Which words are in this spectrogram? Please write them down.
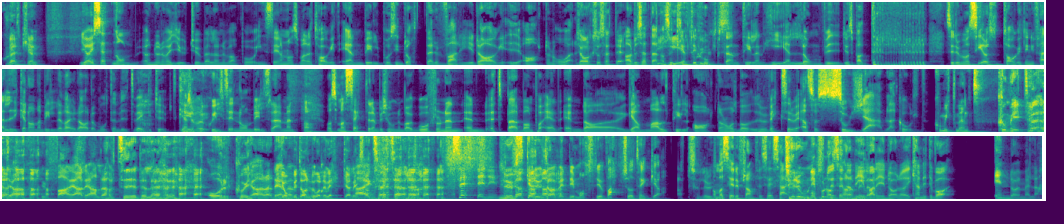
Jag har ju sett någon, jag undrar om det var YouTube eller om det var på Instagram, någon som hade tagit en bild på sin dotter varje dag i 18 år. Jag har också sett det. Ja, du har sett den? Det är Och så helt klippt ihop den till en hel lång video. Så bara drrrr. Så det man ser så tagit ungefär likadana bilder varje dag då, mot en vit vägg typ. Det kanske är har skilt sig någon bild sådär. Men, Ja. Och så man sätter den personen bara gå från en, en, ett spädbarn på en, en dag gammal till 18 år. Så bara växer det. Alltså så jävla coolt. Commitment. Commitment ja. Fan, jag hade aldrig haft tid eller ork att göra det. Jobbigt att ha en dålig vecka, liksom. Ja, exakt. Sätt dig ner Nu ska du ta. Det måste ju ha varit så tänker jag. Absolut. Om man ser det framför sig så här. Tror ni på något sätt att det är varje dag då? Kan det inte vara en dag emellan?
